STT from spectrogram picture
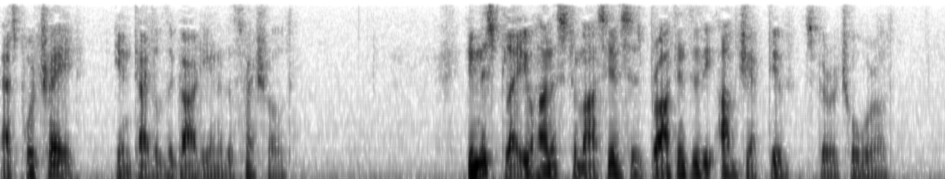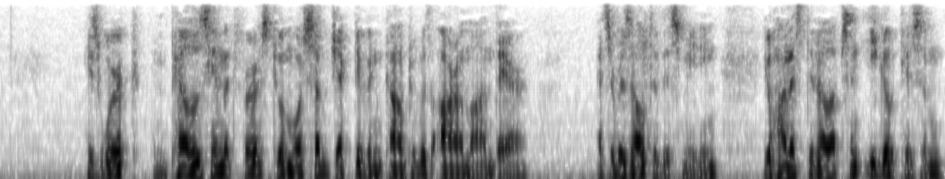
as portrayed in title The Guardian of the Threshold. In this play, Johannes Thomasius is brought into the objective spiritual world. His work impels him at first to a more subjective encounter with Ahriman there. As a result of this meeting, Johannes develops an egotism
